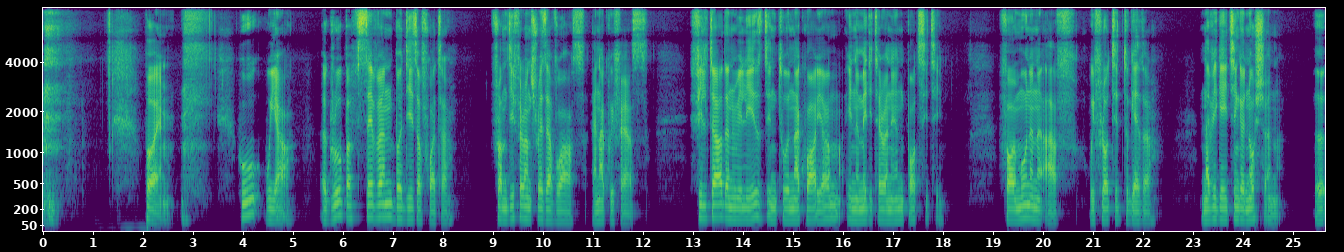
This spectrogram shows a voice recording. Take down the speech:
poem. Who we are. A group of seven bodies of water from different reservoirs and aquifers filtered and released into an aquarium in a Mediterranean port city. For a moon and a half, we floated together, navigating an ocean, a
